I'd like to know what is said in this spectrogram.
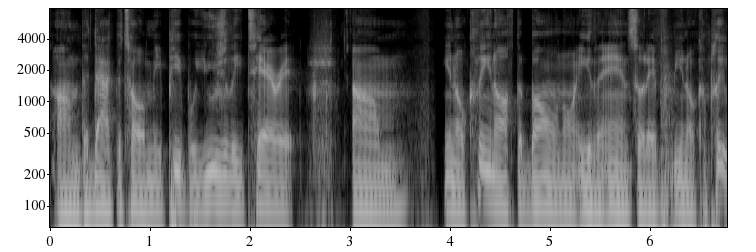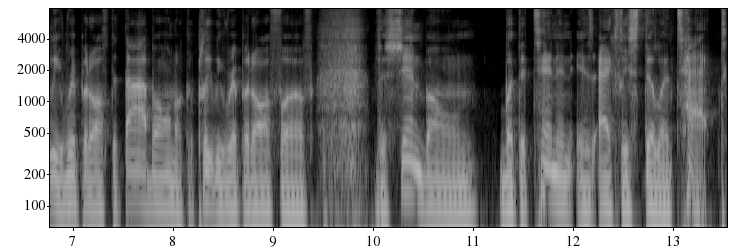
Um, the doctor told me people usually tear it um, you know, clean off the bone on either end. So they, you know, completely rip it off the thigh bone or completely rip it off of the shin bone, but the tendon is actually still intact.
